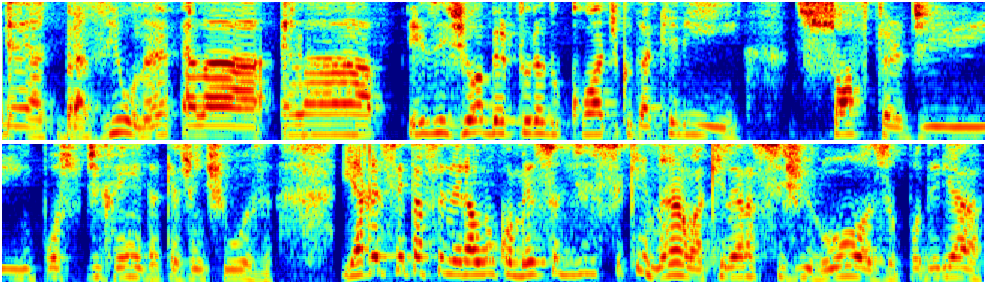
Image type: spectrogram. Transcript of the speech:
é, Brasil, né, ela, ela exigiu a abertura do código daquele software de imposto de renda que a gente usa. E a Receita Federal no começo disse que não, aquilo era sigiloso, poderia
